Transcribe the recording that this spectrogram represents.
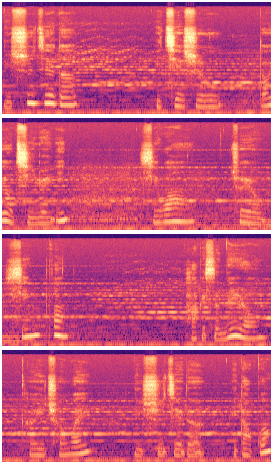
你世界的一切事物都有其原因。希望却有心放。p o c k e t 的内容可以成为你世界的一道光。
